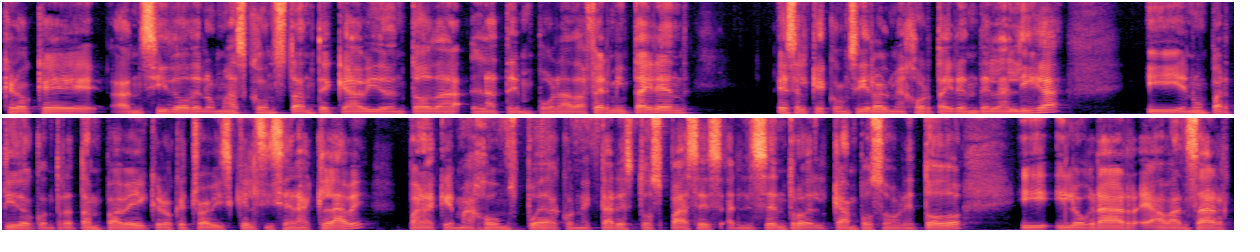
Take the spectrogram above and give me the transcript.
creo que han sido de lo más constante que ha habido en toda la temporada. Fermi Tyrend es el que considero el mejor Tyrend de la liga. Y en un partido contra Tampa Bay, creo que Travis Kelsey será clave para que Mahomes pueda conectar estos pases al centro del campo sobre todo y, lograr avanzar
